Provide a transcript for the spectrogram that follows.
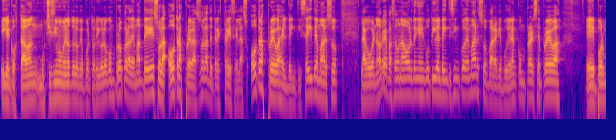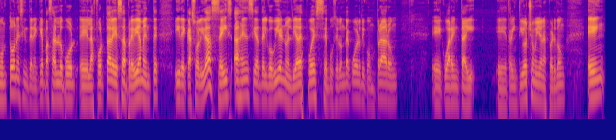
y que costaban muchísimo menos de lo que Puerto Rico lo compró, pero además de eso, las otras pruebas, son las de 313, las otras pruebas el 26 de marzo, la gobernadora había pasado una orden ejecutiva el 25 de marzo para que pudieran comprarse pruebas eh, por montones sin tener que pasarlo por eh, la fortaleza previamente. Y de casualidad, seis agencias del gobierno el día después se pusieron de acuerdo y compraron 40 eh, 38 millones perdón, en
